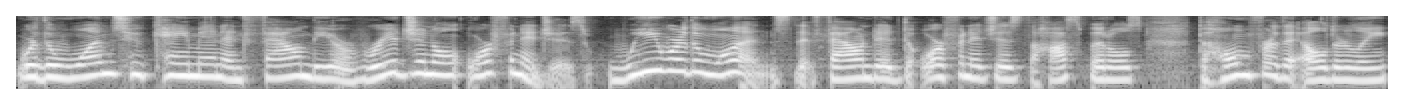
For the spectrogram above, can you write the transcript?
were the ones who came in and found the original orphanages. We were the ones that founded the orphanages, the hospitals, the home for the elderly,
